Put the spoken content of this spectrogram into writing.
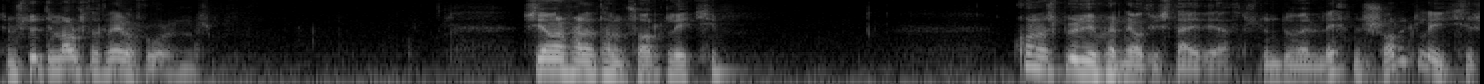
sem stutti málstað greifafrúarinnar. Síðan var farið að tala um sorgleiki. Konan spurði hvernig á því stæði að stundum veru leiknir sorgleikir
